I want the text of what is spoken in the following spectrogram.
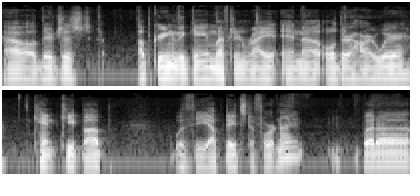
How they're just upgrading the game left and right, and uh, older hardware can't keep up with the updates to Fortnite. But uh,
